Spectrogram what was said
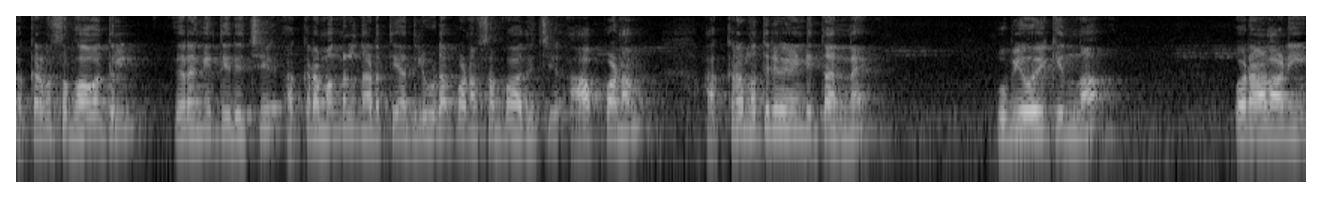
അക്രമ സ്വഭാവത്തിൽ ഇറങ്ങി തിരിച്ച് അക്രമങ്ങൾ നടത്തി അതിലൂടെ പണം സമ്പാദിച്ച് ആ പണം അക്രമത്തിന് വേണ്ടി തന്നെ ഉപയോഗിക്കുന്ന ഒരാളാണ് ഈ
